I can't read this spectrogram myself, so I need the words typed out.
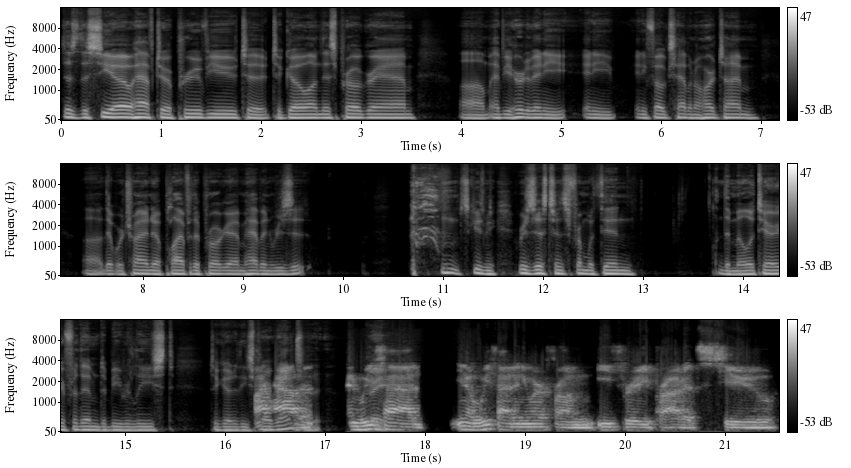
does the CO have to approve you to to go on this program? Um, have you heard of any any any folks having a hard time uh, that were trying to apply for the program having resi- excuse me resistance from within the military for them to be released to go to these programs? haven't. And we've Great. had, you know, we've had anywhere from E3 privates to,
